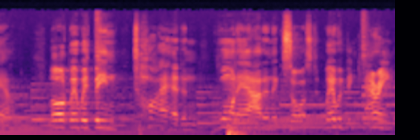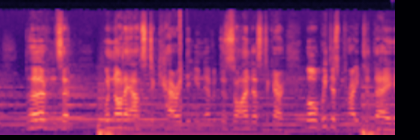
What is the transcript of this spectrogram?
down. Lord, where we've been tired and worn out and exhausted. Where we've been carrying burdens that were not ours to carry, that you never designed us to carry. Lord, we just pray today,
